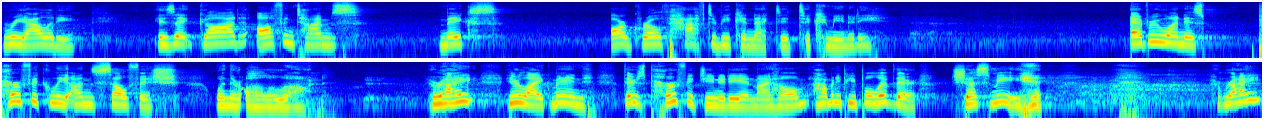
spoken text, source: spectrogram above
reality? Is that God oftentimes makes our growth have to be connected to community. Everyone is perfectly unselfish when they're all alone. Right? You're like, man, there's perfect unity in my home. How many people live there? Just me. right?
